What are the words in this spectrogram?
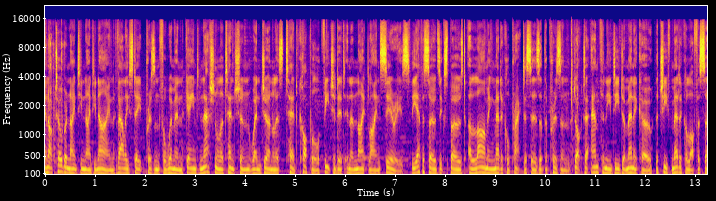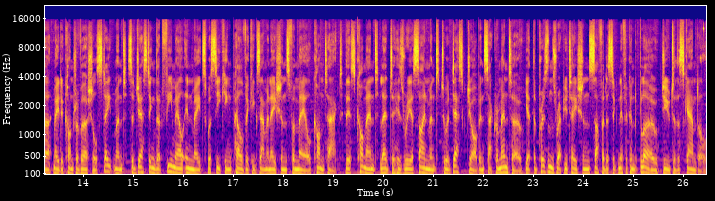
In October 1999, Valley State Prison for Women gained national attention when journalist Ted Koppel featured it in a Nightline series. The episodes exposed alarming medical practices at the prison. Dr. Anthony D. Domenico, the chief medical officer, made a controversial statement suggesting that female inmates were seeking pelvic examinations for male contact. This comment led to his reassignment to a desk job in Sacramento, yet the prison's reputation suffered a significant blow due to the scandal.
